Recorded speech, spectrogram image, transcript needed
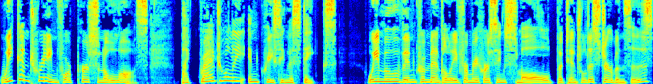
we can train for personal loss by gradually increasing the stakes we move incrementally from rehearsing small potential disturbances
